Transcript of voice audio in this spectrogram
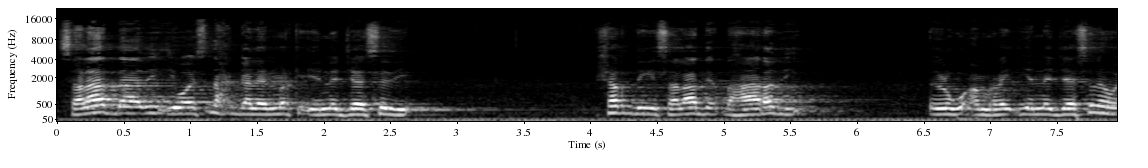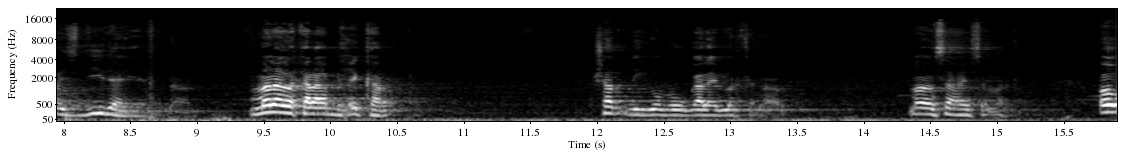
Salaadaadii iyo waa isdhex galeen marka iyo najaasadii. Shardigii salaaddii dahaaradii lagu amray iyo najaasada waa isdiidayaan mana la kala bixi karo. Shardigibuu galay marka naam. Ma ansaxayso marka. Ow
